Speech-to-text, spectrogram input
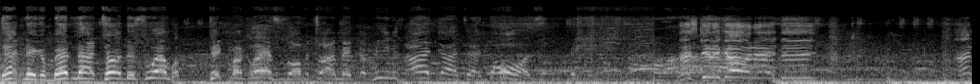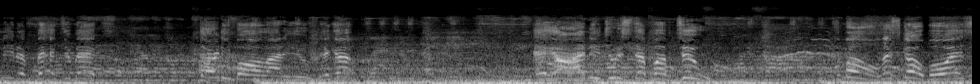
That nigga better not turn this swimmer. Take my glasses off and try and make the meanest eye contact. Pause. Let's get it going, AD. I need a back-to-back 30 ball out of you, nigga. Hey, y'all, I need you to step up too. Come on, let's go, boys.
